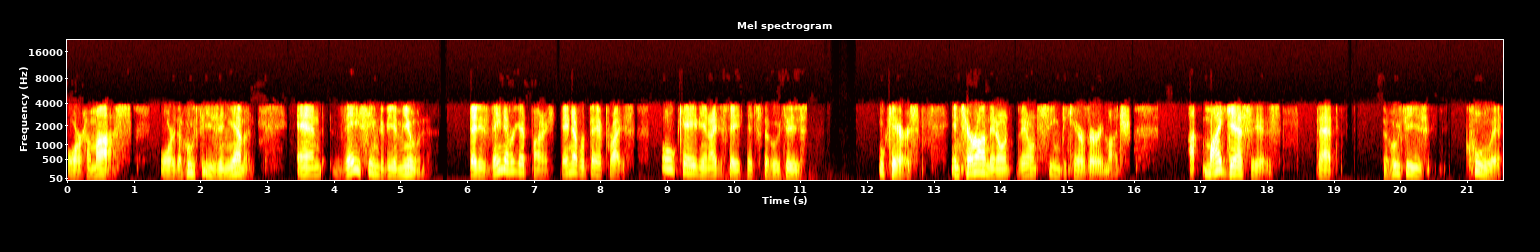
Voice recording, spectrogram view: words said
or Hamas, or the Houthis in Yemen and they seem to be immune. That is, they never get punished. They never pay a price. Okay, the United States hits the Houthis. Who cares? In Tehran, they don't. They don't seem to care very much. Uh, my guess is that the Houthis cool it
